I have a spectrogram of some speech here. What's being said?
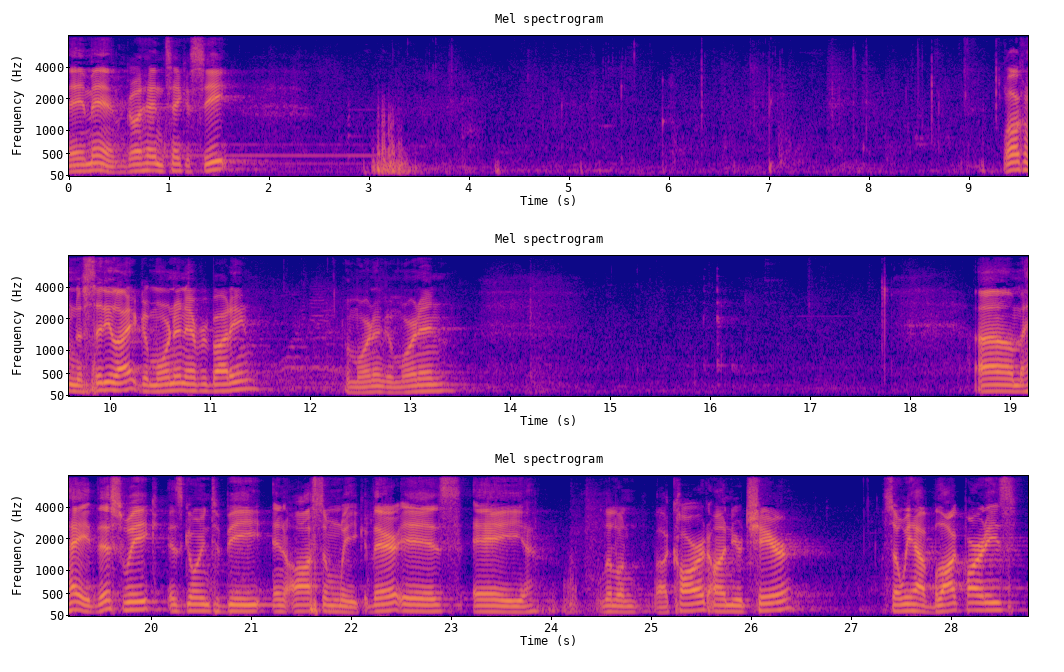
Amen. Go ahead and take a seat. Welcome to City Light. Good morning, everybody. Good morning, good morning. Um, hey, this week is going to be an awesome week. There is a little uh, card on your chair. So we have block parties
